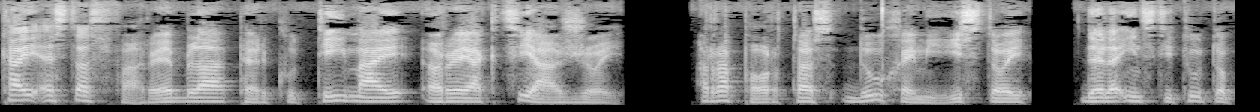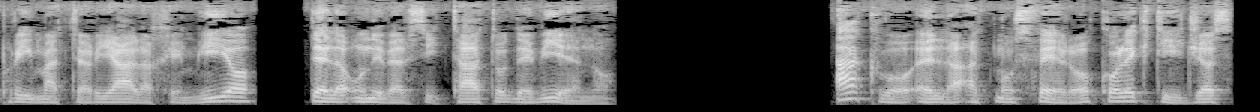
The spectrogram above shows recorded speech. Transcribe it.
cae estas farebla per cutimae reacciagioi, raportas du chemiistoi de la Instituto pri Materiala Chemio de la Universitato de Vieno. Aquo e la atmosfero collectigas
